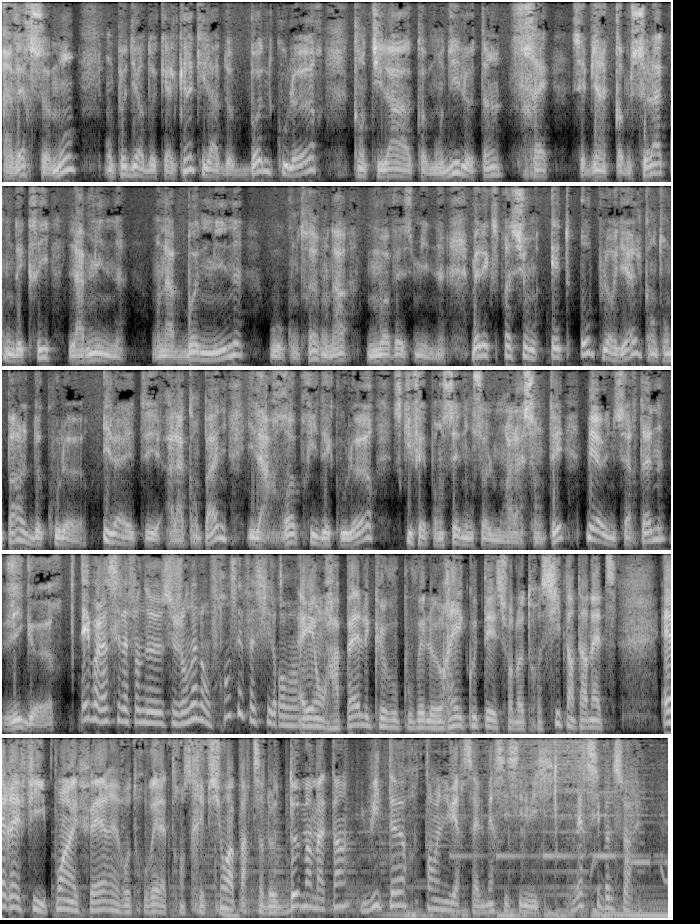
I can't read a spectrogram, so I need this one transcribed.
Inversement, on peut dire de quelqu'un qu'il a de bonnes couleurs quand il a, comme on dit, le teint frais. C'est bien comme cela qu'on décrit la mine on a bonne mine ou au contraire on a mauvaise mine. Mais l'expression est au pluriel quand on parle de couleurs. Il a été à la campagne, il a repris des couleurs, ce qui fait penser non seulement à la santé, mais à une certaine vigueur. Et voilà, c'est la fin de ce journal en France, c'est facile Romain. Et on rappelle que vous pouvez le réécouter sur notre site internet rfi.fr et retrouver la transcription à partir de demain matin, 8h temps universel. Merci Sylvie. Merci, bonne soirée.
